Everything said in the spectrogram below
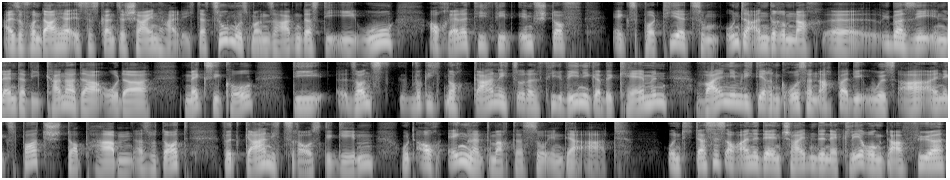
Also von daher ist das Ganze scheinheilig. Dazu muss man sagen, dass die EU auch relativ viel Impfstoff exportiert, zum, unter anderem nach äh, Übersee in Länder wie Kanada oder Mexiko, die sonst wirklich noch gar nichts oder viel weniger bekämen, weil nämlich deren großer Nachbar, die USA, einen Exportstopp haben. Also dort wird gar nichts rausgegeben und auch England macht das so in der Art. Und das ist auch eine der entscheidenden Erklärungen dafür,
